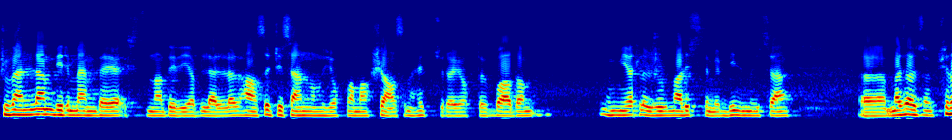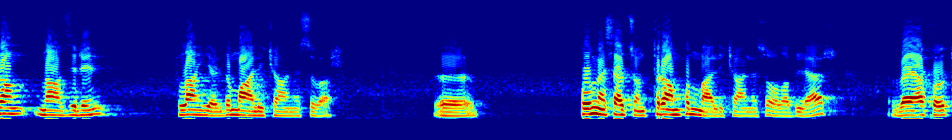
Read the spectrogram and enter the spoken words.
Güvənilən bir mənbəyə istinad edə bilərlər, hansı ki, sənin onu yoxlamaq şansın heç cürə yoxdur. Bu adam ümumiyyətlə jurnalistmi bilmirsən. Məsəl üçün filan nazirin filan yerdə malikanəsi var. Bu məsəl üçün Trumpın malikanəsi ola bilər və yaxud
